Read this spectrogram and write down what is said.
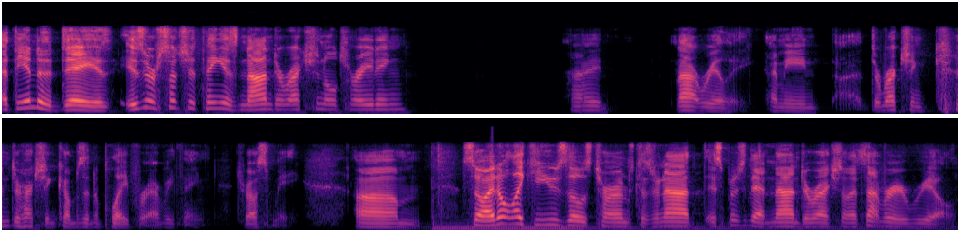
at the end of the day, is is there such a thing as non-directional trading? Right? Not really. I mean, uh, direction direction comes into play for everything. Trust me. Um, so I don't like to use those terms because they're not, especially that non-directional. That's not very real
